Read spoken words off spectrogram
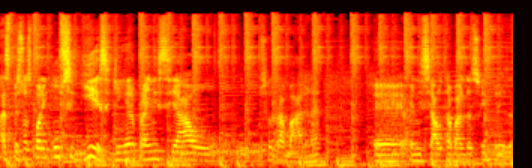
as pessoas podem conseguir esse dinheiro para iniciar o, o, seu trabalho, né? É, para iniciar o trabalho da sua empresa.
